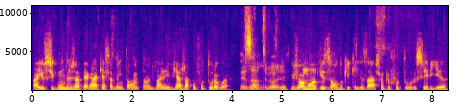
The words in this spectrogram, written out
Aí o segundo ele já pega, ah, quer saber então? Então ele vai viajar pro futuro agora. Exato. Eles jogam Uhum. a visão do que, que eles acham que o futuro seria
